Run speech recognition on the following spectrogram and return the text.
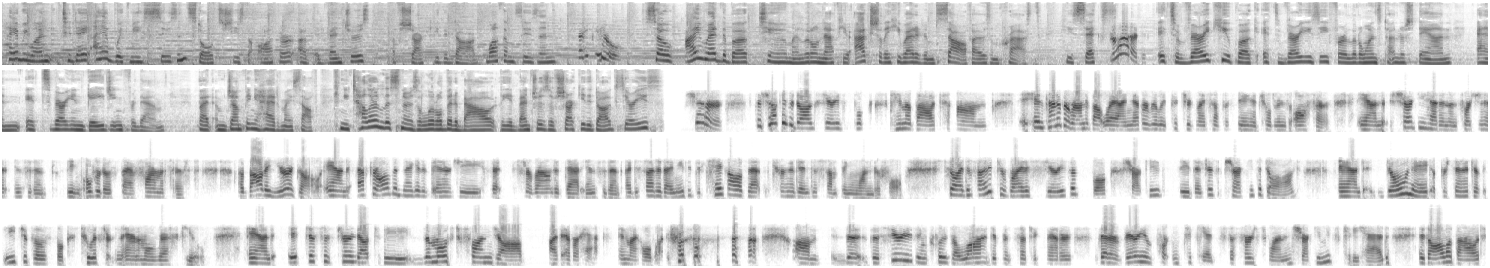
Hi, everyone. Today I have with me Susan Stoltz. She's the author of Adventures of Sharky the Dog. Welcome, Susan. Thank you. So, I read the book to my little nephew. Actually, he read it himself. I was impressed. He's six. Good. It's a very cute book. It's very easy for little ones to understand, and it's very engaging for them. But I'm jumping ahead of myself. Can you tell our listeners a little bit about the Adventures of Sharky the Dog series? Sure. The Sharky the Dog series books came about um, in kind of a roundabout way. I never really pictured myself as being a children's author. And Sharky had an unfortunate incident being overdosed by a pharmacist about a year ago. And after all the negative energy that surrounded that incident, I decided I needed to take all of that and turn it into something wonderful. So I decided to write a series of books, Sharky, The Adventures of Sharky the Dog, and donate a percentage of each of those books to a certain animal rescue. And it just has turned out to be the most fun job I've ever had in my whole life. um, the the series includes a lot of different subject matter that are very important to kids. The first one, Sharky Meets Kitty Head, is all about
